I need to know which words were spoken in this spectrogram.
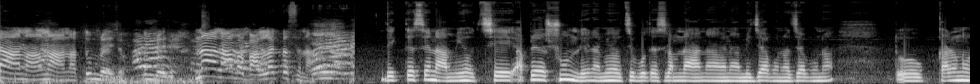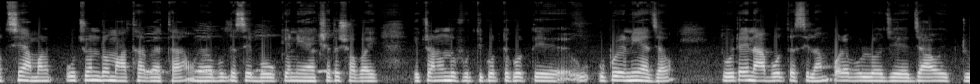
না না না না, তোমরাই যাও তোমরাই যাও। না না, আমার লাগতেছে না। দেখতেছেন, আমি হচ্ছে, আপনারা শুনলেন, আমি হচ্ছে বলতেছিলাম, না না না, আমি যাব না যাব না। তো কারণ হচ্ছে আমার প্রচণ্ড মাথা ব্যথা। ওনারা বলতেছে, বউকে নিয়ে একসাথে সবাই একটু আনন্দ ফুর্তি করতে করতে উপরে নিয়ে যাও। তো ওইটাই না বলতেছিলাম। পরে বলল যে যাও একটু।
